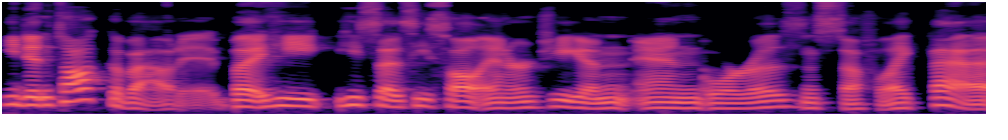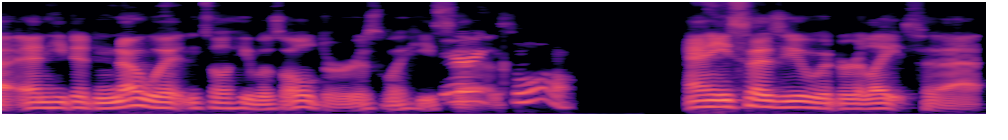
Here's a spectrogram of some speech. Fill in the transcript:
He didn't talk about it. But he he says he saw energy and and auras and stuff like that, and he didn't know it until he was older, is what he Very says. cool. And he says you would relate to that.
